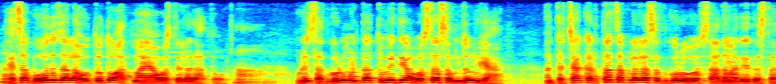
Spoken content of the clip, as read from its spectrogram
ह्याचा बोध ज्याला होतो तो आत्मा ह्या अवस्थेला जातो. हां. म्हणजे सद्गुरू म्हणतात तुम्ही ती अवस्था समजून घ्या. आणि त्याच्याकरताच आपल्याला सद्गुरू साधना देत असतात.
